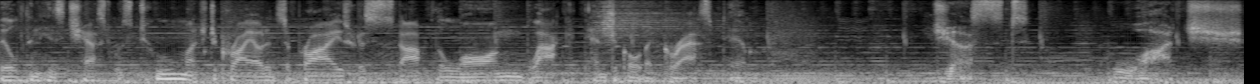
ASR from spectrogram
built in his chest was too much to cry out in surprise or to stop the long black tentacle that grasped him. Just watch.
